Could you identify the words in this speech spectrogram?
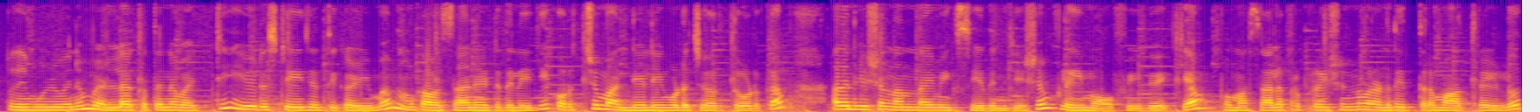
അപ്പോൾ ഇത് മുഴുവനും വെള്ളമൊക്കെ തന്നെ വറ്റി ഈ ഒരു സ്റ്റേജ് എത്തിക്കഴിയുമ്പോൾ നമുക്ക് അവസാനമായിട്ട് ഇതിലേക്ക് കുറച്ച് മല്ലിയിലയും കൂടെ ചേർത്ത് കൊടുക്കാം. അതിനുശേഷം നന്നായി മിക്സ് ചെയ്തതിന് ശേഷം ഫ്ലെയിം ഓഫ് ചെയ്ത് വെക്കാം. അപ്പോൾ മസാല പ്രിപ്പറേഷൻ എന്ന് പറയുന്നത് ഇത്ര മാത്രമേ ഉള്ളൂ.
